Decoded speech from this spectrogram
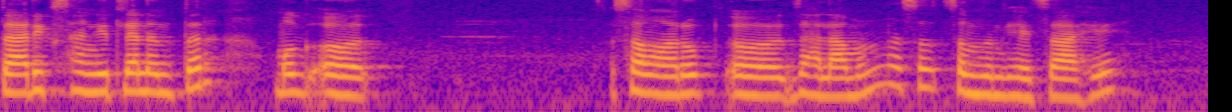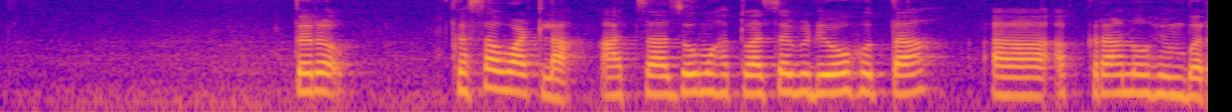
तारीख सांगितल्यानंतर मग समारोप झाला म्हणून असं समजून घ्यायचं आहे. तर कसा वाटला आजचा जो महत्त्वाचा व्हिडिओ होता अकरा नोव्हेंबर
